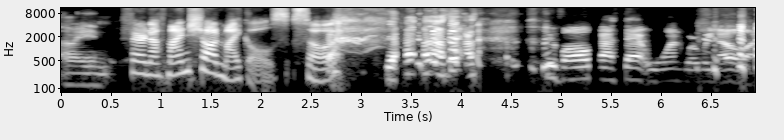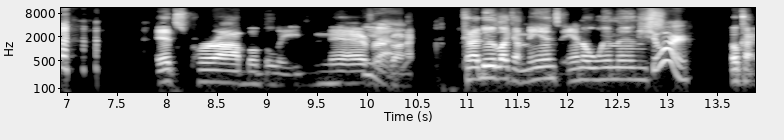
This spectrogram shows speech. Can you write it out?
I mean, fair enough. Mine's Shawn Michaels. So yeah, yeah I, I, think, I, think, we've all got that one where we know like it's probably never yeah. gonna. Can I do like a men's and a women's? Sure. Okay,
